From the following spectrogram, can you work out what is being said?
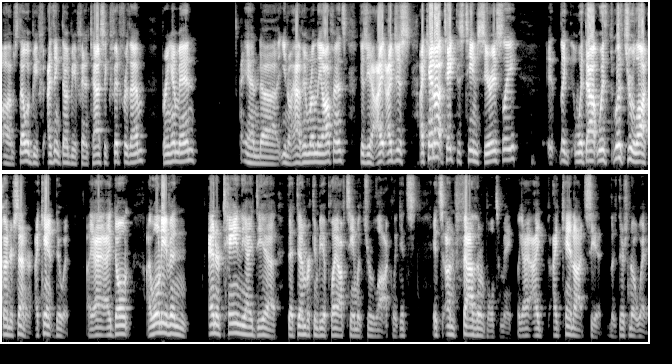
Um, so that would be I think that would be a fantastic fit for them. Bring him in and uh, you know have him run the offense because yeah I, I just I cannot take this team seriously it, like without with with Drew Lock under center. I can't do it. I, I, I don't. I won't even entertain the idea that Denver can be a playoff team with Drew Lock. Like it's it's unfathomable to me. Like I, I I cannot see it. Like there's no way.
